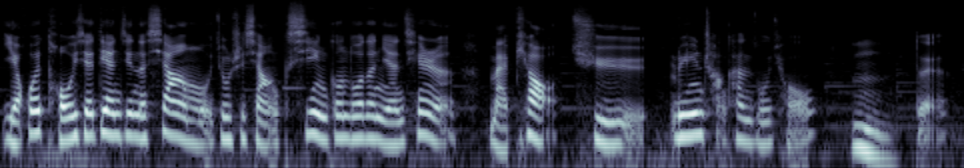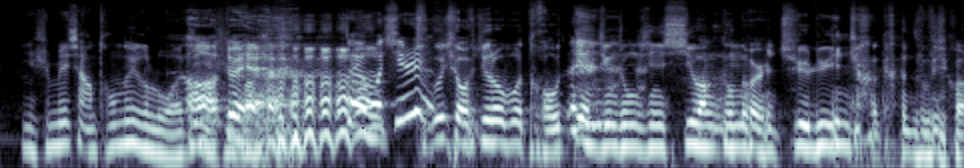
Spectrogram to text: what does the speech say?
也会投一些电竞的项目，就是想吸引更多的年轻人买票去绿茵场看足球。嗯，对，你是没想通那个逻辑哦，对，对 我其实足球俱乐部投电竞中心，希望更多人去绿茵场看足球。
